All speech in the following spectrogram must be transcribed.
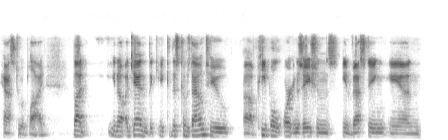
has to apply. But you know, again, the, it, this comes down to uh, people, organizations investing and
